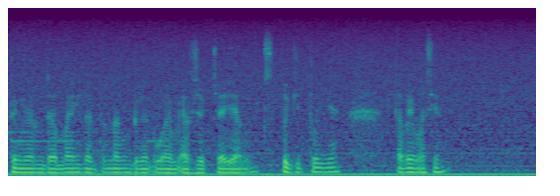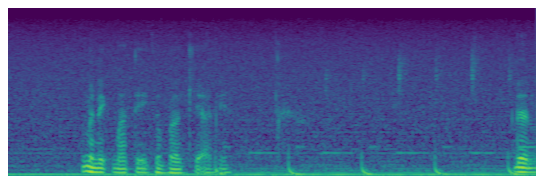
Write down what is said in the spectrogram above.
dengan damai dan tenang dengan UMR Jogja yang sebegitunya tapi masih menikmati kebahagiaannya. Dan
